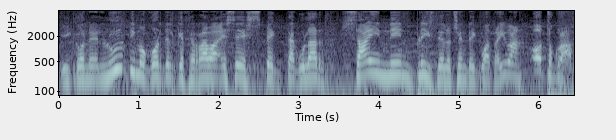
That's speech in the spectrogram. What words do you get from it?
y con el último corte el que cerraba ese espectacular Sign In Please del 84. Iván, autograph.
